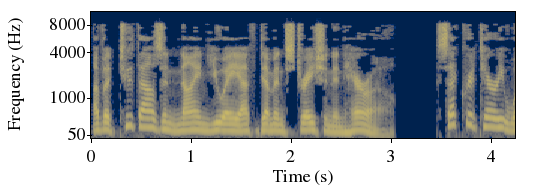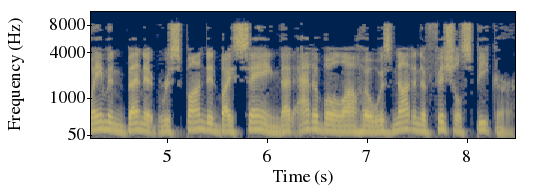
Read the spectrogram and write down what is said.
of a 2009 UAF demonstration in Harrow. Secretary Weyman Bennett responded by saying that Adebolajo was not an official speaker.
